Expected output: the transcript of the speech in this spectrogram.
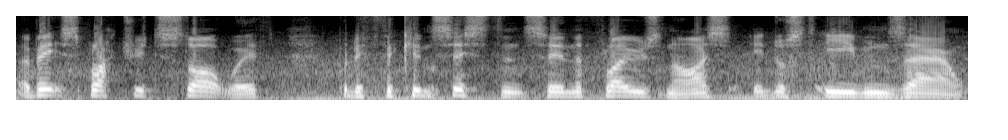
a bit splattery to start with but if the consistency and the flow's nice it just evens out.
